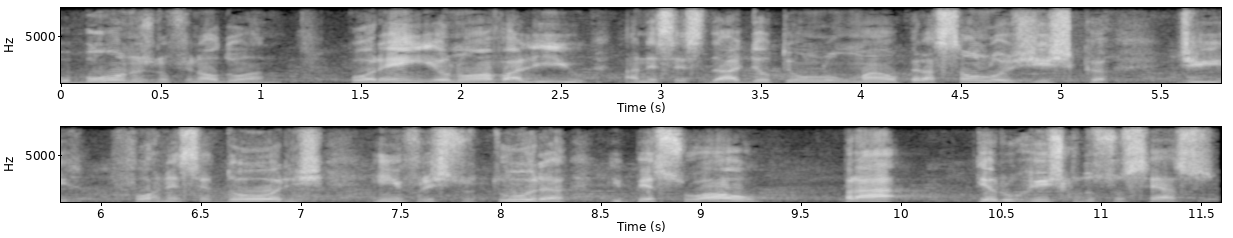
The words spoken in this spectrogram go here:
o bônus no final do ano. Porém, eu não avalio a necessidade de eu ter uma operação logística de fornecedores, infraestrutura e pessoal para ter o risco do sucesso,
